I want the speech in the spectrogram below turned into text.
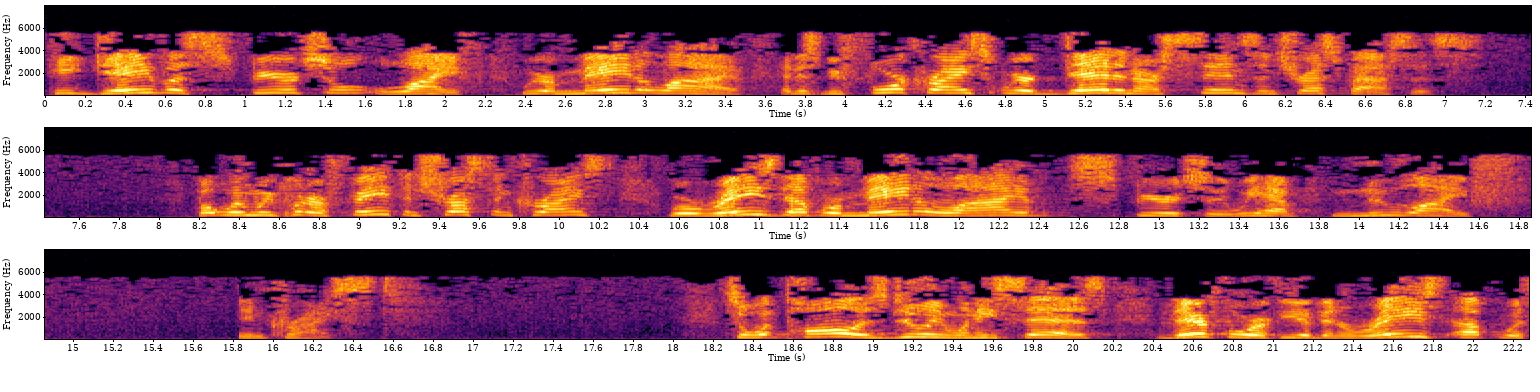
he gave us spiritual life. We were made alive. That is, before Christ, we were dead in our sins and trespasses. But when we put our faith and trust in Christ, we're raised up, we're made alive spiritually. We have new life in Christ. So, what Paul is doing when he says, Therefore, if you have been raised up with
